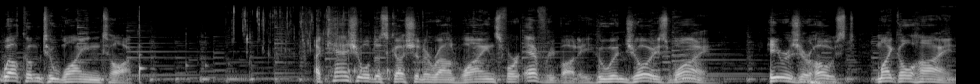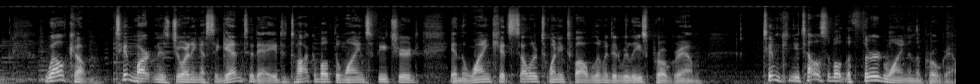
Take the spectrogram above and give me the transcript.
Welcome to Wine Talk, a casual discussion around wines for everybody who enjoys wine. Here is your host, Michael Hine. Welcome. Tim Martin is joining us again today to talk about the wines featured in the Wine Kitz Cellar 2012 limited release program. Tim, can you tell us about the third wine in the program?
